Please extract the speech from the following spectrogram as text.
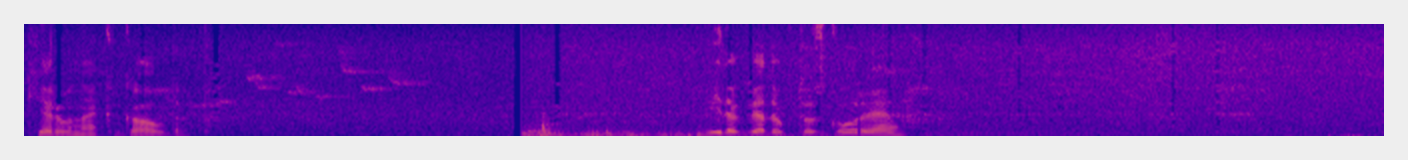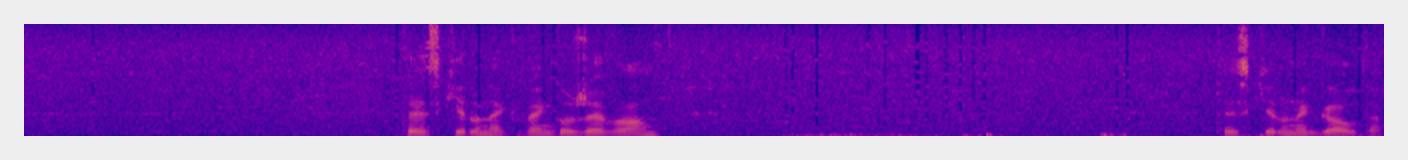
Kierunek Gołdap. Widok wiaduktu z góry. To jest kierunek Węgorzewo. To jest kierunek Gołdap.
